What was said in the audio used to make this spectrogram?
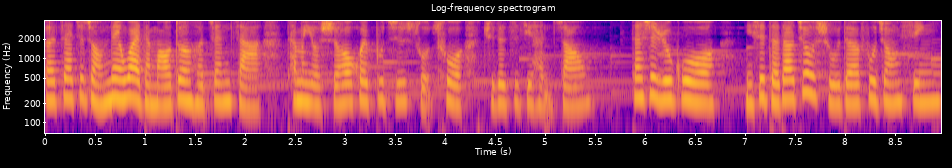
而在这种内外的矛盾和挣扎，他们有时候会不知所措，觉得自己很糟。但是，如果你是得到救赎的副中心，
